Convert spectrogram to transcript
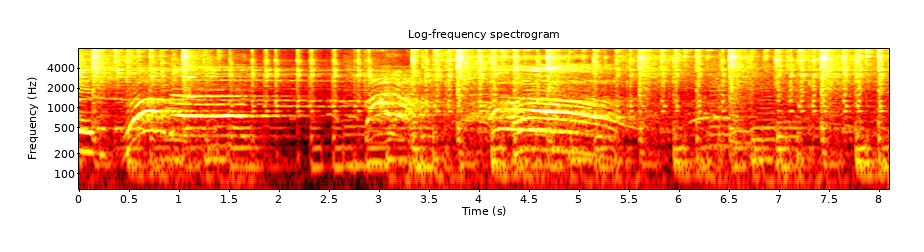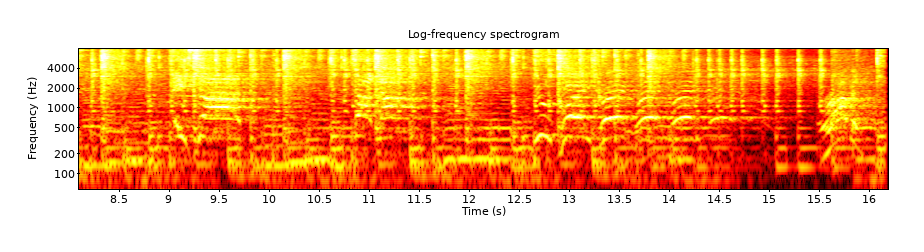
David Roman. Fire! Oh! Eastside, dot dot. You crank, crank, crank, crank. Robin.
